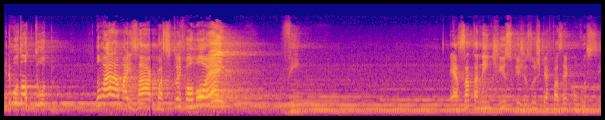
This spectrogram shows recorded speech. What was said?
ele mudou tudo. Não era mais água, se transformou em É exatamente isso que Jesus quer fazer com você.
